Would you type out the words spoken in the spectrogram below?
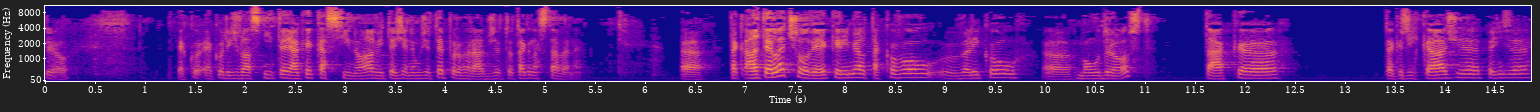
že jo. Jako, jako když vlastníte nějaké kasíno a víte, že nemůžete prohrát, že je to tak nastavené. Eh, tak ale tenhle člověk, který měl takovou velikou moudrost, tak, tak říká, že peníze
